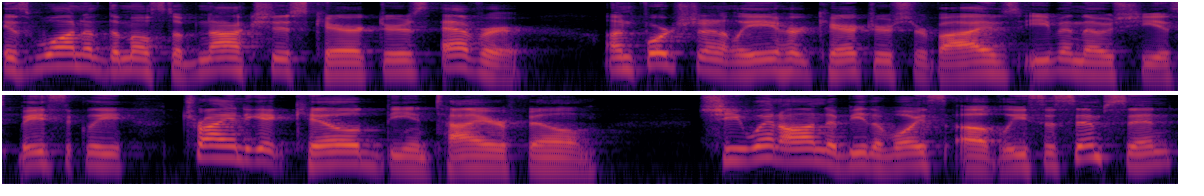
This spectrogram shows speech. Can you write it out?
is one of the most obnoxious characters ever. Unfortunately, her character survives even though she is basically trying to get killed the entire film. She went on to be the voice of Lisa Simpson,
